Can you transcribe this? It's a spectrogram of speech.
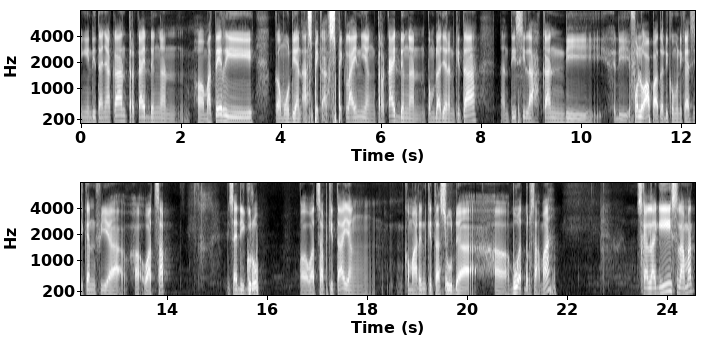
ingin ditanyakan terkait dengan materi, kemudian aspek-aspek lain yang terkait dengan pembelajaran kita, nanti silahkan di di follow up atau dikomunikasikan via uh, WhatsApp. Bisa di grup uh, WhatsApp kita yang kemarin kita sudah uh, buat bersama. Sekali lagi selamat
